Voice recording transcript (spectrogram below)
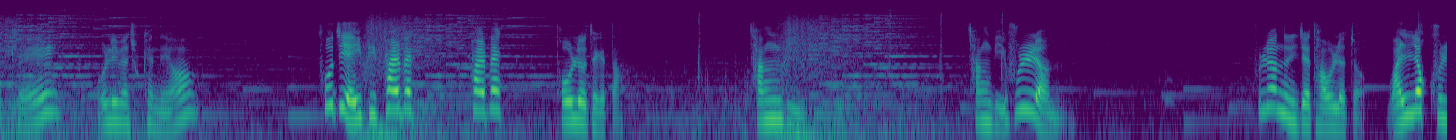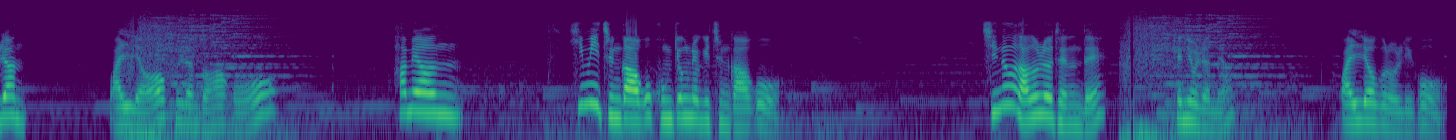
오케이. 올리면 좋겠네요. 소지 AP 800, 800 더 올려도 되겠다. 장비. 장비, 훈련. 훈련은 이제 다 올렸죠. 완력 훈련. 완력 훈련도 하고. 하면 힘이 증가하고 공격력이 증가하고 지능은 안 올려도 되는데 괜히 올렸네요. 완력을 올리고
